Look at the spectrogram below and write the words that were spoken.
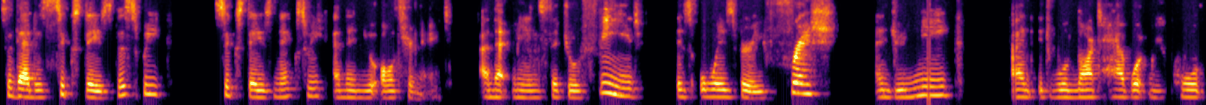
So that is six days this week, six days next week, and then you alternate. And that means that your feed is always very fresh and unique, and it will not have what we call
